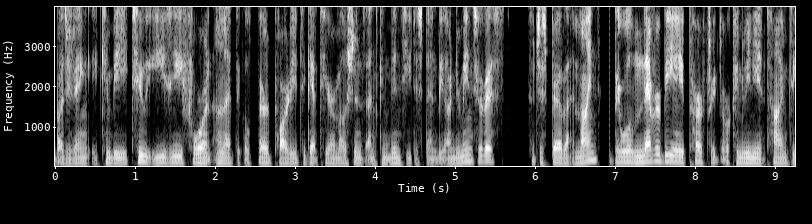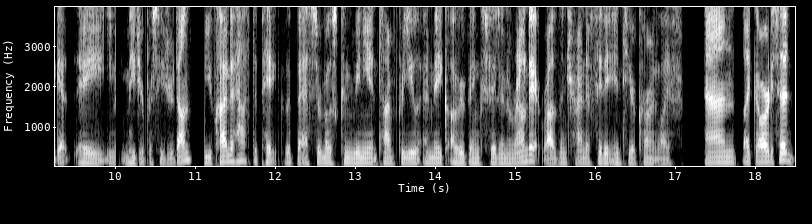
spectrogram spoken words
budgeting. It can be too easy for an unethical third party to get to your emotions and convince you to spend beyond your means for this. So just bear that in mind. There will never be a perfect or convenient time to get a you know, major procedure done. You kind of have to pick the best or most convenient time for you and make other things fit in around it rather than trying to fit it into your current life. And like I already said,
